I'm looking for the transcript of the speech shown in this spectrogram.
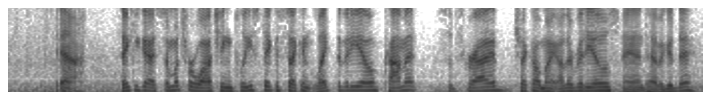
yeah. Thank you guys so much for watching. Please take a second, like the video, comment, subscribe, check out my other videos, and have a good day.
